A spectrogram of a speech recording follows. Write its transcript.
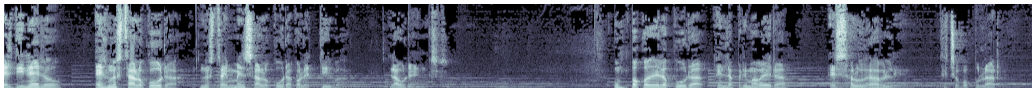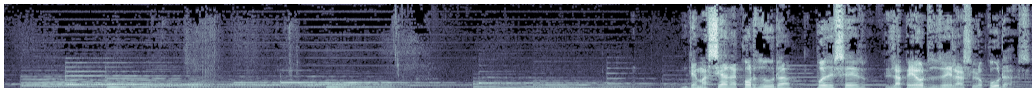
El dinero es nuestra locura, nuestra inmensa locura colectiva. Lawrence. Un poco de locura en la primavera es saludable, dicho popular. Demasiada cordura puede ser la peor de las locuras,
